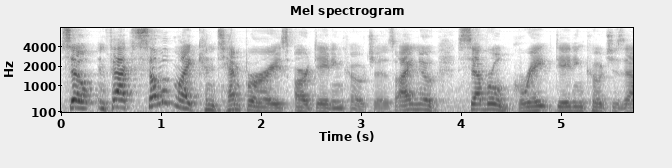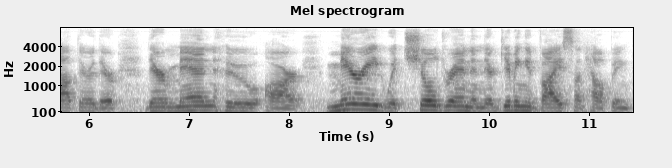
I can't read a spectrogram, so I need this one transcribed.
So, in fact, some of my contemporaries are dating coaches. I know several great dating coaches out there. They're, they're men who are married with children and they're giving advice on helping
